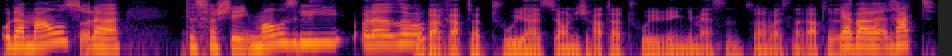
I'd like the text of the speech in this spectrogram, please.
Oder Maus oder das verstehe ich, Mausli oder so? Ja, aber Ratatouille heißt ja auch nicht Ratatouille wegen dem Essen, sondern weil es eine Ratte ist. Ja, aber Rat,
